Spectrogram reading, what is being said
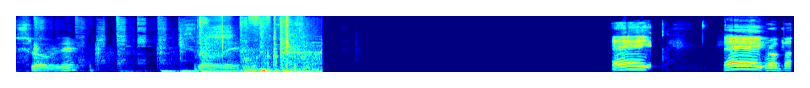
slowly, slowly. Hey, Hey, Robert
